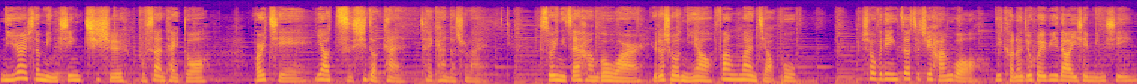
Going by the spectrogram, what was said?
你认识的明星其实不算太多，而且要仔细的看才看得出来。所以你在韩国玩，有的时候你要放慢脚步，说不定这次去韩国，你可能就会遇到一些明星。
